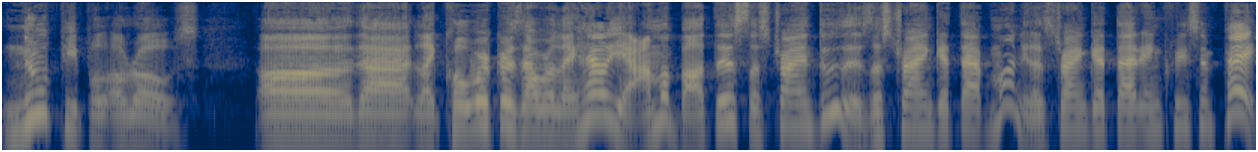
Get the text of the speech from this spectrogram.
new people arose. Uh, that like coworkers that were like, hell yeah, I'm about this. Let's try and do this. Let's try and get that money. Let's try and get that increase in pay.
